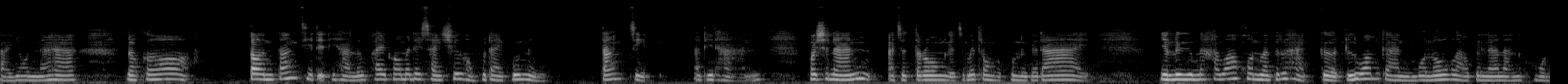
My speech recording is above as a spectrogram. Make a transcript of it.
ษายนนะคะ แล้วก็ตอนตั้งจิตอธิษฐานเลือกไพ่ก็ไม่ได้ใช้ชื่อของผู้ใดผู้หนึ่ง ตั้งจิตอธิษฐาน เพราะฉะนั้นอาจจะตรงหรือจะไม่ตรงกับคุณเลยก็ได้ อย่าลืมนะคะว่าคนวันพฤหัสเกิดร่วมกันบนโลกเราเป็นล้านล้านคน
